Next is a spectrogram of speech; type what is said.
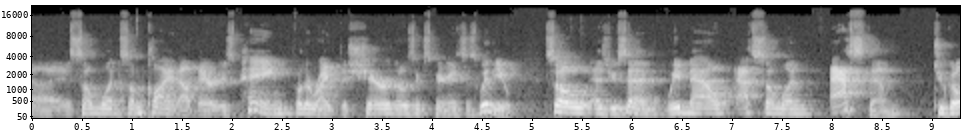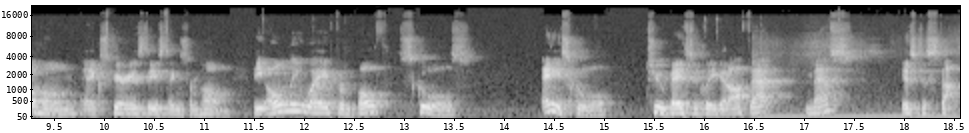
uh, someone, some client out there is paying for the right to share those experiences with you. So, as you said, we've now asked someone, asked them to go home and experience these things from home. The only way for both schools, any school, to basically get off that mess is to stop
